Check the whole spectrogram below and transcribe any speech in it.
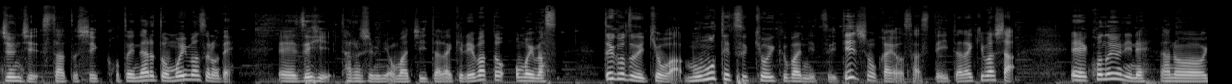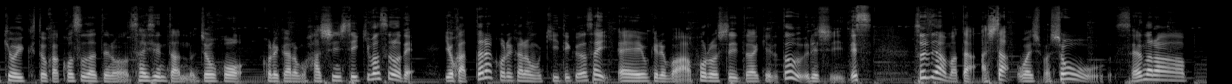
順次スタートしていくことになると思いますので、えー、ぜひ楽しみにお待ちいただければと思います。ということで今日は桃鉄教育版について紹介をさせていただきました、えー、このようにね、あのー、教育とか子育ての最先端の情報これからも発信していきますのでよかったらこれからも聞いてください、えー、よければフォローしていただけると嬉しいです。それではまた明日お会いしましょう。さようなら。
